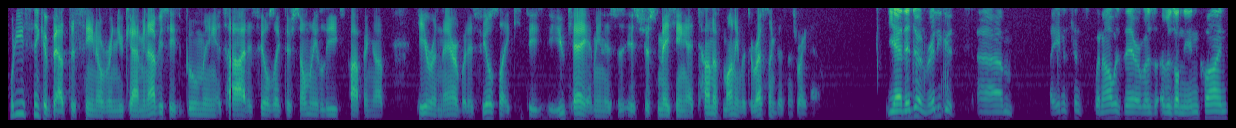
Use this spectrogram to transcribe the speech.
What do you think about the scene over in UK? I mean, obviously it's booming, it's hot. It feels like there's so many leagues popping up here and there, but it feels like the, the UK, I mean, is is just making a ton of money with the wrestling business right now. Yeah, they're doing really good. Um, even since when I was there, it was it was on the incline.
